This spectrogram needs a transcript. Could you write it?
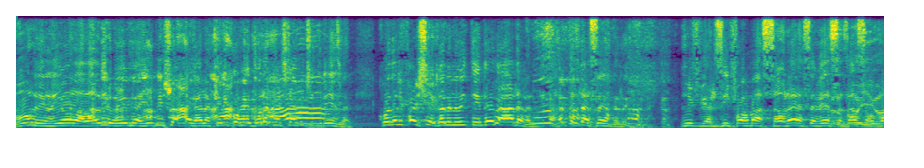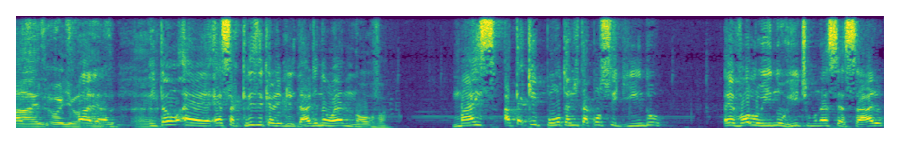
Ô, Lele, ô, lá, Way, aí o bicho vai pegar naquele corredor da cantina 23, velho. Quando ele foi chegando, ele não entendeu nada, velho. O que tá acontecendo, né? Enfim, a desinformação, né? Você vê essas demais. espalhando. Então, é, essa crise de credibilidade não é nova. Mas até que ponto a gente está conseguindo evoluir no ritmo necessário?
